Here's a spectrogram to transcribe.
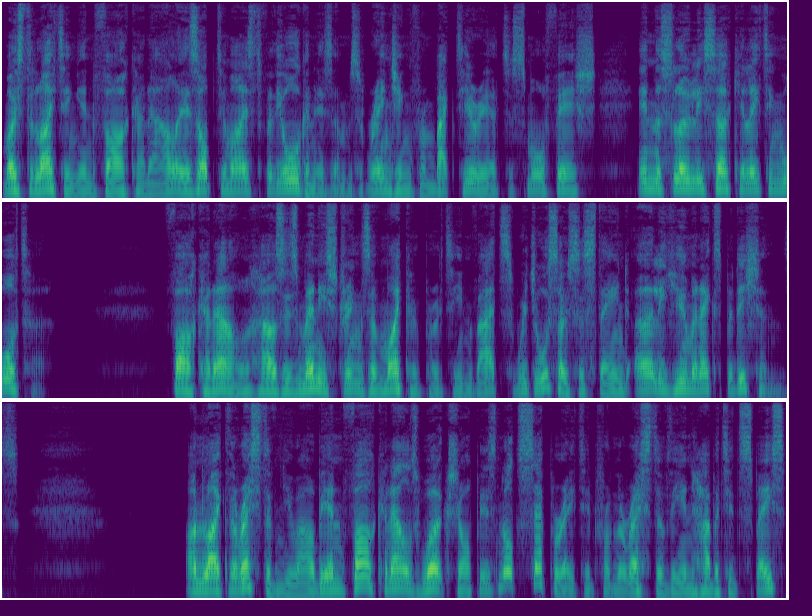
Most lighting in Far Canal is optimized for the organisms, ranging from bacteria to small fish, in the slowly circulating water. Far Canal houses many strings of mycoprotein vats which also sustained early human expeditions. Unlike the rest of New Albion, Far Canal's workshop is not separated from the rest of the inhabited space,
